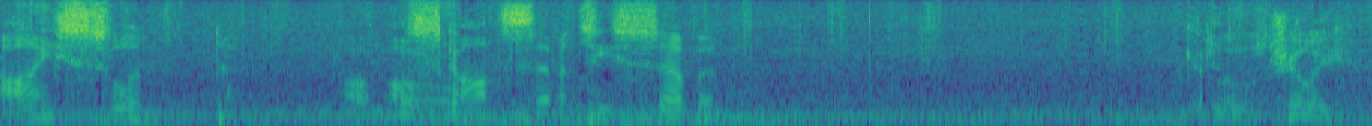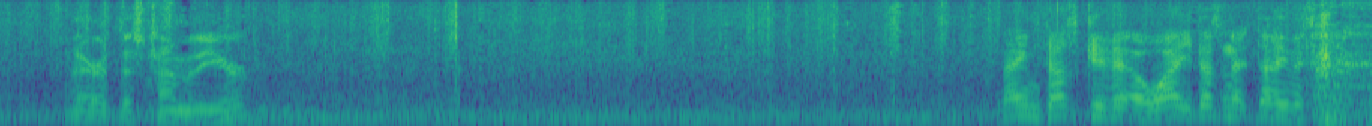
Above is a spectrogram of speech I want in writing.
Iceland. Oh, Oscar 77. Get a little chilly there at this time of the year. Name does give it away, doesn't it, David?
